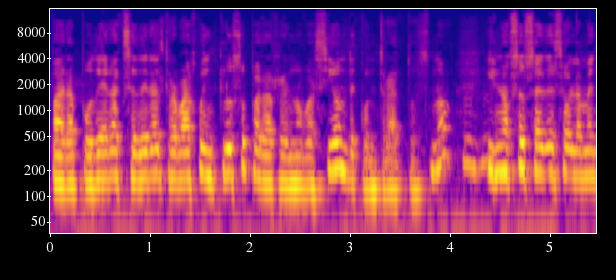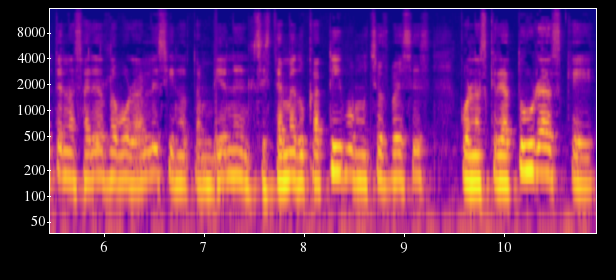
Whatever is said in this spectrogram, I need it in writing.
para poder acceder al trabajo, incluso para renovación de contratos, ¿no? Y no sucede solamente en las áreas laborales, sino también en el sistema educativo, muchas veces con las criaturas que,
